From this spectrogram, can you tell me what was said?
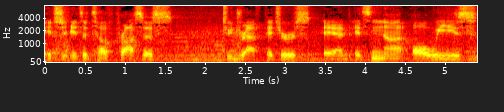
it's it's a tough process to draft pitchers, and it's not always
